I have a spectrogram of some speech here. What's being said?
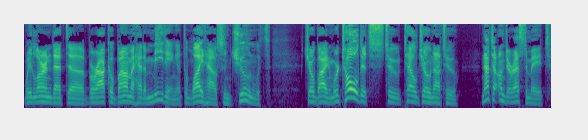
We learned that uh, Barack Obama had a meeting at the White House in June with Joe Biden. We're told it's to tell Joe not to not to underestimate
